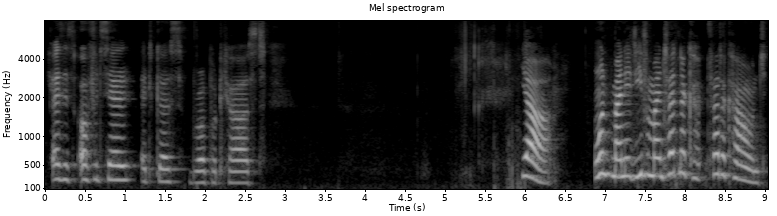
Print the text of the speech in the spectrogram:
Ich heiße jetzt offiziell Edgars Brawl Podcast. Ja. Und meine Idee von meinem zweiten, zweiten Account.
